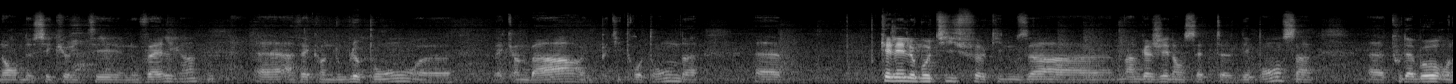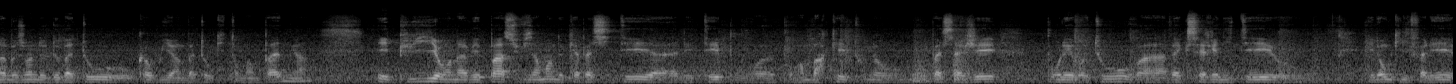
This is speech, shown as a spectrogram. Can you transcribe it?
normes de sécurité nouvelles, hein, euh, avec un double pont, euh, avec un bar, une petite rotonde. quel est le motif qui nous a engagés dans cette dépense? Tout d'abord, on a besoin de deux bateaux au cas où il y a un bateau qui tombe en panne. Hein. Et puis, on n'avait pas suffisamment de capacité à l'été pour, embarquer tous nos, passagers pour les retours avec sérénité et donc il fallait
